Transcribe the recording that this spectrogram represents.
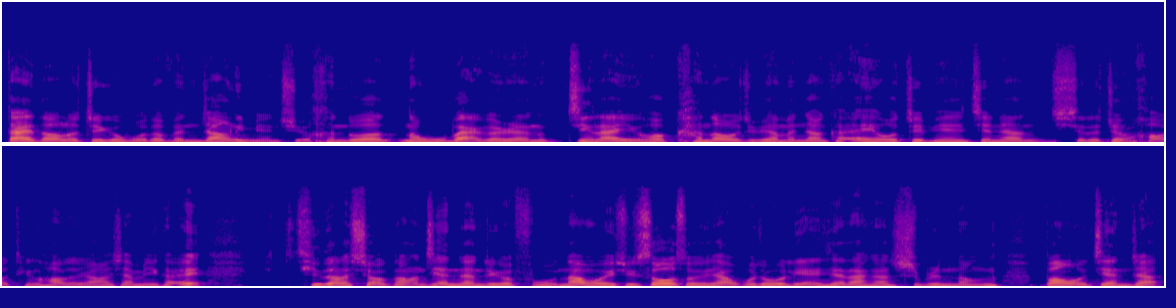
带到了这个我的文章里面去。很多那五百个人进来以后，看到我这篇文章，看，哎呦，这篇建站写的真好，挺好的。然后下面一看，哎，提到了小刚建站这个服务，那我也去搜索一下，或者我联系他看是不是能帮我建站。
